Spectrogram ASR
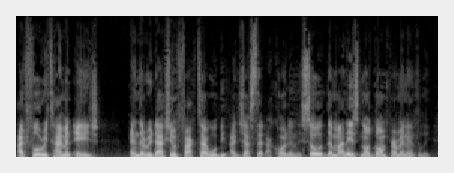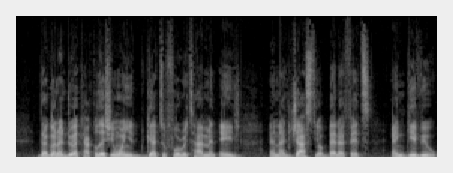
at full retirement age and the reduction factor will be adjusted accordingly. So the money is not gone permanently. They're going to do a calculation when you get to full retirement age and adjust your benefits and give you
